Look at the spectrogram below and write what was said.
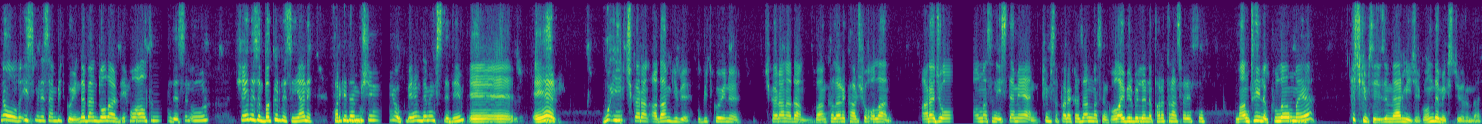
Ne oldu? İsmine sen Bitcoin'de ben dolar diyeyim. O altın desin. Uğur şey desin bakır desin. Yani fark eden bir şey yok. Benim demek istediğim eee, eğer bu ilk çıkaran adam gibi bu Bitcoin'i çıkaran adam bankalara karşı olan aracı ol- olmasını istemeyen kimse para kazanmasın kolay birbirlerine para transfer etsin mantığıyla kullanılmaya hiç kimse izin vermeyecek. Onu demek istiyorum ben.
